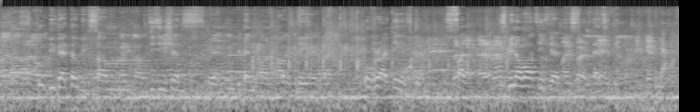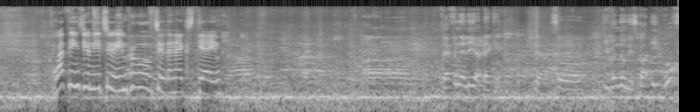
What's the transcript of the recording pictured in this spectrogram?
Uh, could be better with some decisions when depending on how we play. But overall, I think it's good. It's fun. It's been a while since we had this intensity. Yeah. What things you need to improve to the next game? Um, definitely attacking. Yeah. So even though we scored eight goals,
